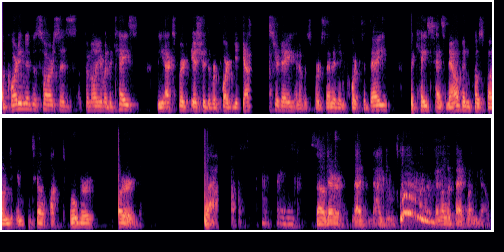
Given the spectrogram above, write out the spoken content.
According to the sources familiar with the case, the expert issued the report yesterday and it was presented in court today. The case has now been postponed until October 3rd. Wow. So they're, I'm going to let that one go.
